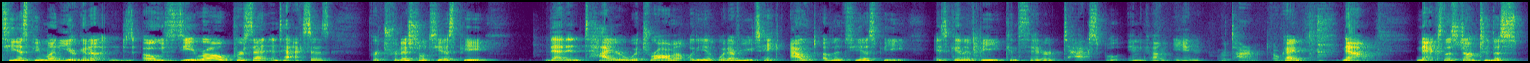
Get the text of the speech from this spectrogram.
TSP money, you're going to owe 0% in taxes. For traditional TSP, that entire withdrawal amount, whatever you take out of the TSP, is going to be considered taxable income in retirement. Okay. Now, next, let's jump to this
